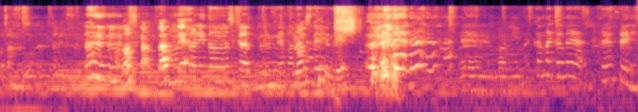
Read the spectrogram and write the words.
私楽しかはったです。楽しかったって。本当に楽しかったですやっぱ言わしてへんで。なかなかね先生に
